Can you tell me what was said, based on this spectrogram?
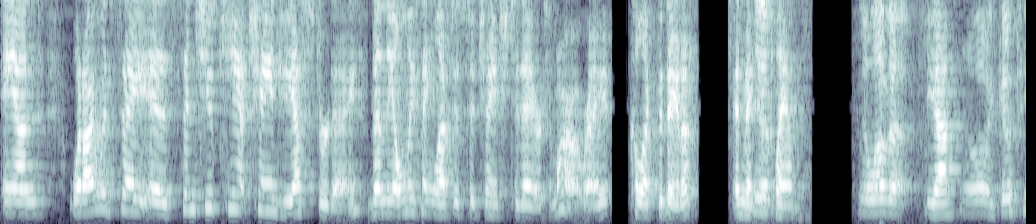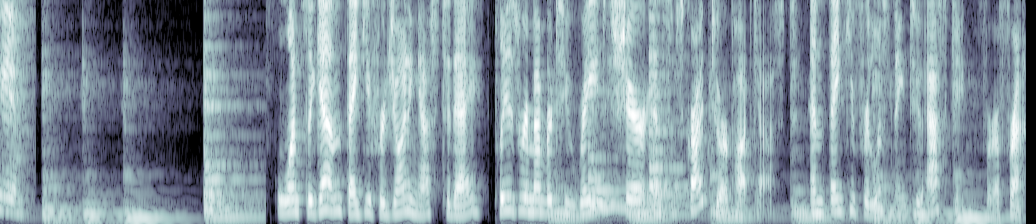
And what I would say is since you can't change yesterday, then the only thing left is to change today or tomorrow, right? Collect the data and make Yep. the plan. I love it. Yeah. I love it. Go team. Once again, thank you for joining us today. Please remember to rate, share, and subscribe to our podcast. And thank you for listening to Asking for a Friend.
